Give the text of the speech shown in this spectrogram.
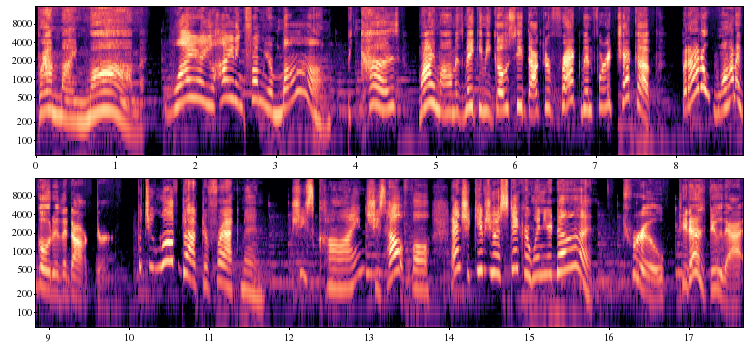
from my mom. Why are you hiding from your mom? Because my mom is making me go see Dr. Frackman for a checkup. But I don't want to go to the doctor. But you love Dr. Frackman. She's kind, she's helpful, and she gives you a sticker when you're done. True, she does do that.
